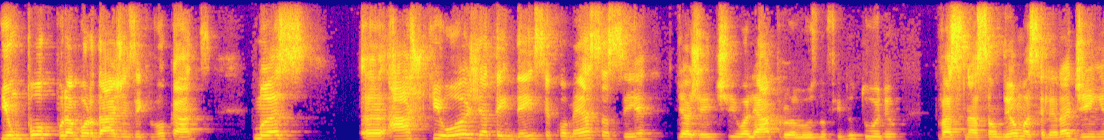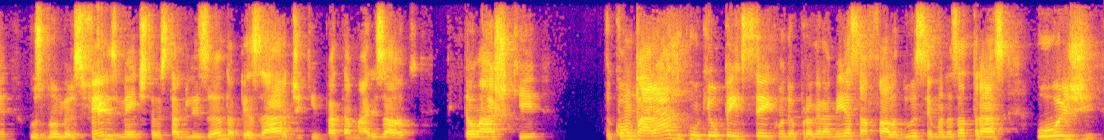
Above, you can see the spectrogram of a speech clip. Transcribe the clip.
e um pouco por abordagens equivocadas, mas uh, acho que hoje a tendência começa a ser de a gente olhar para a luz no fim do túnel, vacinação deu uma aceleradinha, os números felizmente estão estabilizando, apesar de que em patamares altos. Então, acho que, comparado com o que eu pensei quando eu programei essa fala duas semanas atrás, hoje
